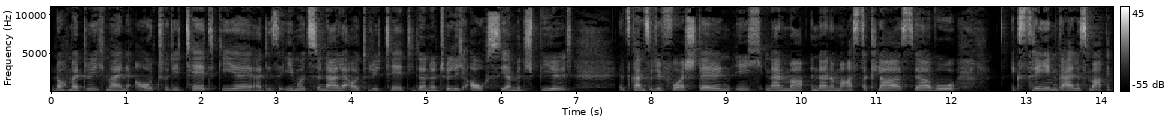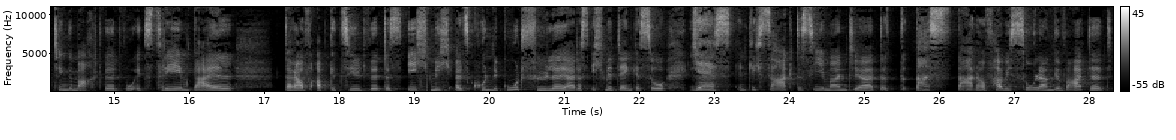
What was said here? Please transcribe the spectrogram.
nochmal durch meine Autorität gehe, ja, diese emotionale Autorität, die da natürlich auch sehr mitspielt. Jetzt kannst du dir vorstellen, ich in einer, in einer Masterclass, ja, wo extrem geiles Marketing gemacht wird, wo extrem geil darauf abgezielt wird, dass ich mich als Kunde gut fühle, ja, dass ich mir denke so, yes, endlich sagt es jemand, ja, das, das darauf habe ich so lange gewartet.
